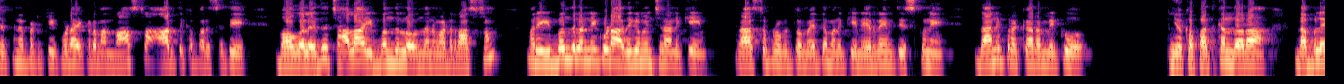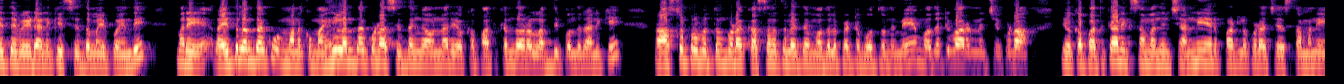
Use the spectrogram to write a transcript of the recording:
చెప్పినప్పటికీ కూడా ఇక్కడ మన రాష్ట్ర ఆర్థిక పరిస్థితి బాగోలేదు. చాలా ఇబ్బందుల్లో ఉందన్నమాట రాష్ట్రం. మరి ఇబ్బందులన్నీ కూడా అధిగమించడానికి రాష్ట్ర ప్రభుత్వం అయితే మనకి నిర్ణయం తీసుకుని దాని ప్రకారం మీకు ఈ యొక్క పథకం ద్వారా డబ్బులు అయితే వేయడానికి సిద్ధమైపోయింది. మరి రైతులంతా మనకు మహిళలంతా కూడా సిద్ధంగా ఉన్నారు ఈ యొక్క పథకం ద్వారా లబ్ధి పొందడానికి. రాష్ట్ర ప్రభుత్వం కూడా కసరత్తులు అయితే మొదలు పెట్టబోతుంది. మే మొదటి వారం నుంచి కూడా ఈ యొక్క పథకానికి సంబంధించి అన్ని ఏర్పాట్లు కూడా చేస్తామని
